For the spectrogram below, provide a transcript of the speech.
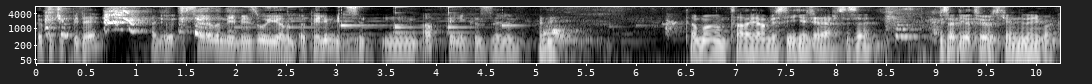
Öpücük bir de. Hadi sarılın birbirinize uyuyalım. Öpelim bitsin. Hmm, aferin kızlarım. Hadi. Tamam. Tahir amcası iyi geceler size. Biz hadi yatıyoruz. Kendine iyi bak.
